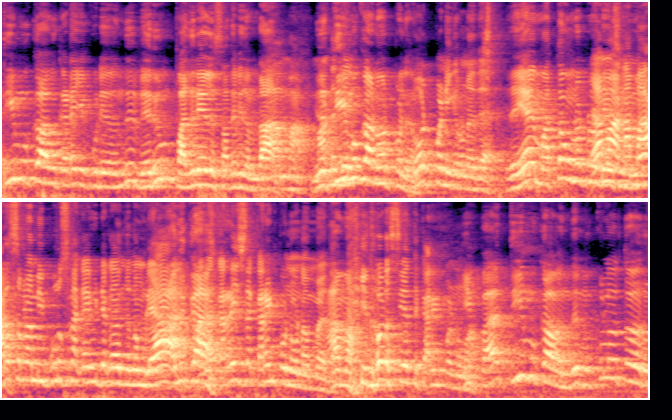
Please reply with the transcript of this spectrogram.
திமுகவுக்கு கிடைக்கக்கூடியது வந்து வெறும் பதினேழு சதவீதம் தான். ஆமா. திமுக நோட் பண்ணுங்க நோட் பண்ணிக்கிறோம் இதை. இதை ஏன் மத்தவங்க நோட் ஆமா நம்ம பண்ணி அரசு நம்பி புருஷனை கைவிட்ட கதை சொன்னோம் இல்லையா? அதுக்கு- அதுக்கு கடைசியா கரெக்ட் பண்ணுவோம் நம்ம ஆமா. இதோட சேர்த்து கரெக்ட் பண்ணுவோம். இப்ப திமுக வந்து முக்குலத்தோர்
